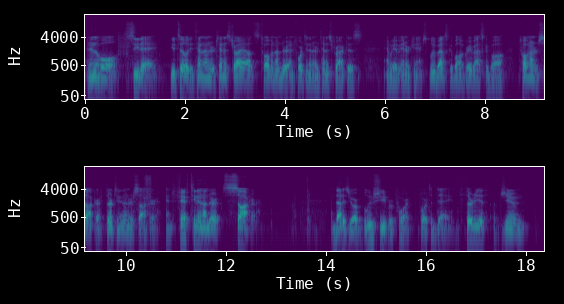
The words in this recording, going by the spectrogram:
And in the hole, C Day, utility, 10 and under tennis tryouts, 12 and under, and 14 and under tennis practice. And we have intercamps, blue basketball, gray basketball, 12 and under soccer, 13 and under soccer, and 15 and under soccer. And that is your Blue Sheet report for today, the 30th of June,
